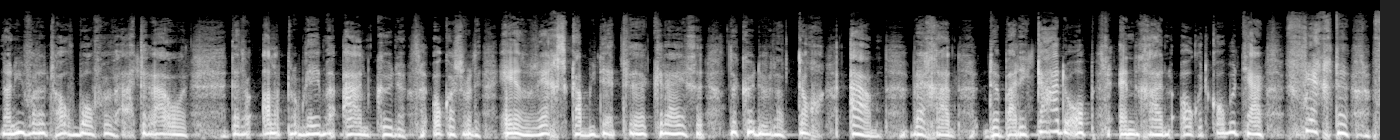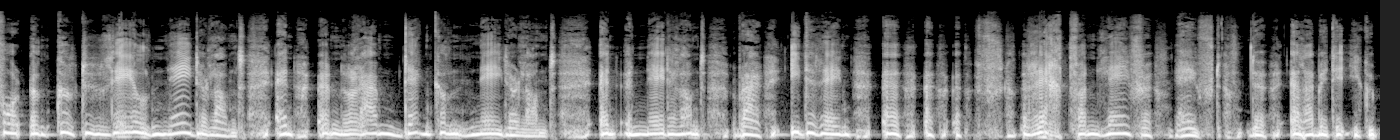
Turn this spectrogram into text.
nou, in ieder geval het hoofd boven water houden. Dat we alle problemen aan kunnen. Ook als we een heel rechtskabinet uh, krijgen, dan kunnen we dat toch aan. Wij gaan de barricade op en gaan ook het komend jaar vechten voor een cultureel Nederland. En een ruimdenkend Nederland. En een Nederland waar waar iedereen uh, uh, recht van leven heeft. De LHBTIQ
